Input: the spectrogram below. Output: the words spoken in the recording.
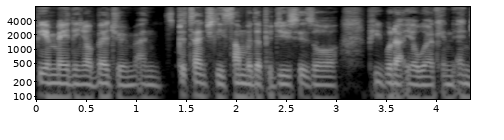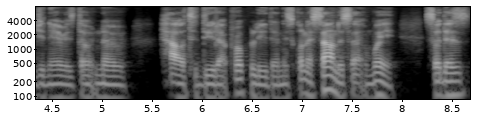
being made in your bedroom, and potentially some of the producers or people that you're working engineers don't know how to do that properly, then it's going to sound a certain way. So there's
